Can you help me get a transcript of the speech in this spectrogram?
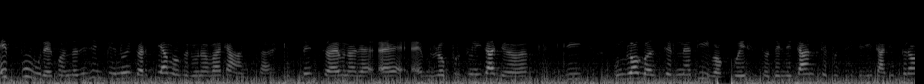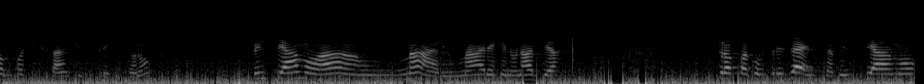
Eppure, quando ad esempio noi partiamo per una vacanza, che spesso è, una, è, è l'opportunità di, una, di, un luogo alternativo a questo, delle tante possibilità, che però un po' ci sta anche stretto, no? Pensiamo a un mare, un mare che non abbia troppa compresenza, pensiamo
